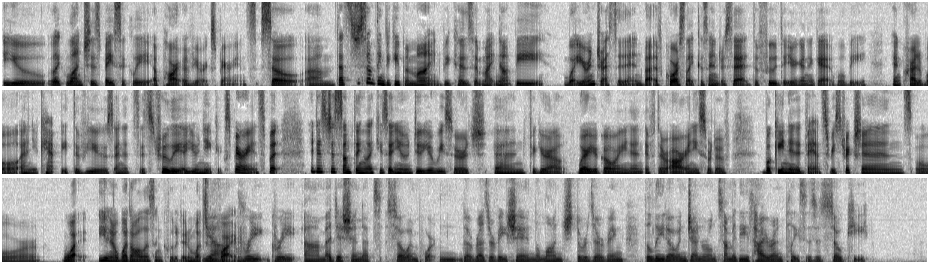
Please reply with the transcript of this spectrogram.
you like lunch is basically a part of your experience. So um, that's just something to keep in mind because it might not be what you're interested in. But of course, like Cassandra said, the food that you're going to get will be incredible and you can't beat the views and it's it's truly a unique experience. But it is just something like you said you know do your research and figure out where you're going and if there are any sort of booking in advance restrictions or what you know what all is included and what's yeah, required. great great um, addition. That's so important. The reservation the lunch the reserving the lido in general and some of these higher end places is so key.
